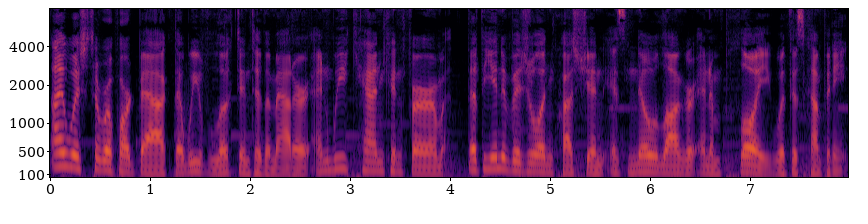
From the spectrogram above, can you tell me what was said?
I wish to report back that we've looked into the matter and we can confirm that the individual in question is no longer an employee with this company.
